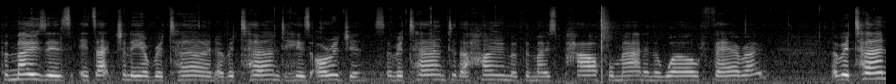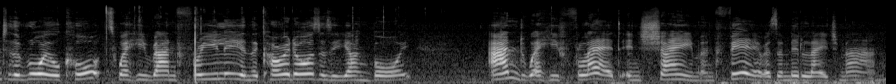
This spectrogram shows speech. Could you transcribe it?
For Moses, it's actually a return, a return to his origins, a return to the home of the most powerful man in the world, Pharaoh, a return to the royal courts where he ran freely in the corridors as a young boy, and where he fled in shame and fear as a middle aged man,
